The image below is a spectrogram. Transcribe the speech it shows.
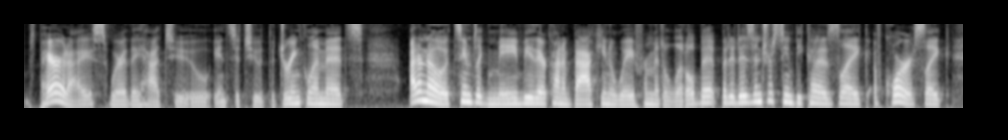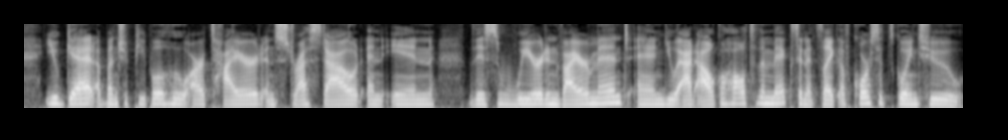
with Paradise, where they had to institute the drink limits, I don't know, it seems like maybe they're kind of backing away from it a little bit, but it is interesting because like of course, like you get a bunch of people who are tired and stressed out and in this weird environment and you add alcohol to the mix and it's like of course it's going to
